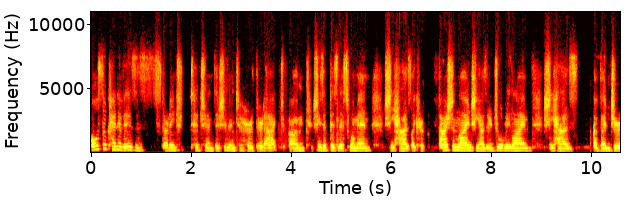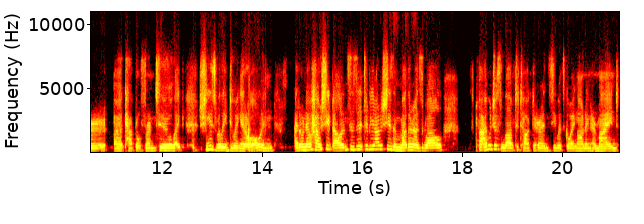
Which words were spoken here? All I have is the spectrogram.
also kind of is is starting to transition into her third act. Um, she's a businesswoman. She has like her fashion line, she has her jewelry line, she has a venture uh, capital firm too. Like she's really doing it all and I don't know how she balances it to be honest. She's a mother as well but I would just love to talk to her and see what's going on in her mind.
